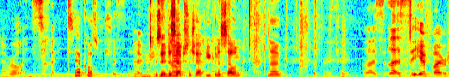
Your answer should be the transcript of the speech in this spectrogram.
Can I roll insight? Yeah, of course. 'Cause no Is it a deception check? Are you going to sell him? No. Okay, well, let's, let's see if I realise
